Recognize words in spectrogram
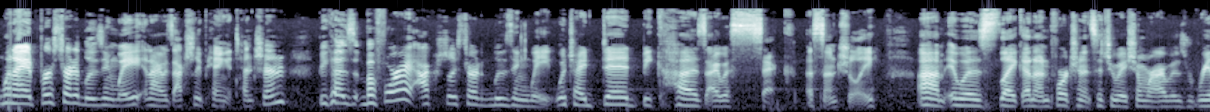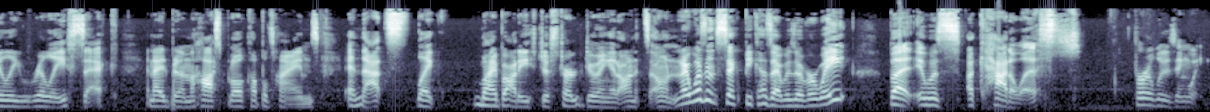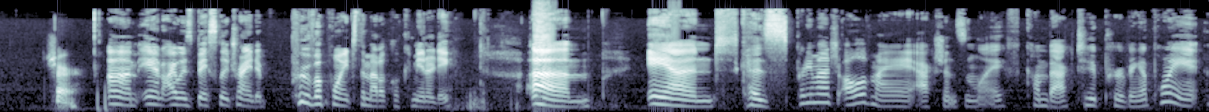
when i had first started losing weight and i was actually paying attention because before i actually started losing weight which i did because i was sick essentially um, it was like an unfortunate situation where i was really really sick and i'd been in the hospital a couple times and that's like my body just started doing it on its own and i wasn't sick because i was overweight but it was a catalyst for losing weight Sure. um, and I was basically trying to prove a point to the medical community. Um, and because pretty much all of my actions in life come back to proving a point.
